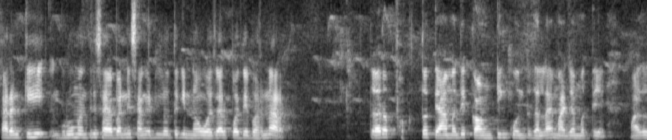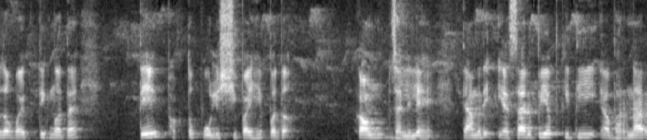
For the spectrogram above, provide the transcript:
कारण की गृहमंत्री साहेबांनी सांगितलेलं होतं की नऊ हजार पदे भरणार. तर फक्त त्यामध्ये काउंटिंग कोणतं झालं आहे माझ्या मते? माझं जो वैयक्तिक मत आहे ते फक्त पोलीस शिपाई हे पदं काउंट झालेले आहे. त्यामध्ये एस आर पी एफ किती भरणार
